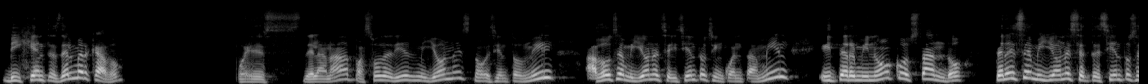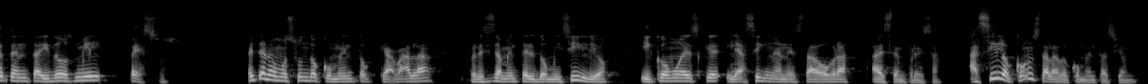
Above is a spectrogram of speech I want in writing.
vigentes del mercado, pues de la nada pasó de 10 millones 900 mil a 12 millones 650 mil y terminó costando 13 millones 772 mil pesos. Ahí tenemos un documento que avala precisamente el domicilio y cómo es que le asignan esta obra a esta empresa. Así lo consta la documentación.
